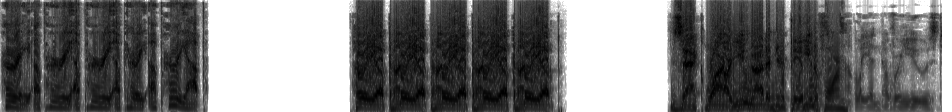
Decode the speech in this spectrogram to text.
Hurry up, hurry up, hurry up, hurry up, hurry up. Hurry up, hurry up, hurry up, hurry up, hurry up. Zack, why are you not in your PE uniform? Ugly and overused.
